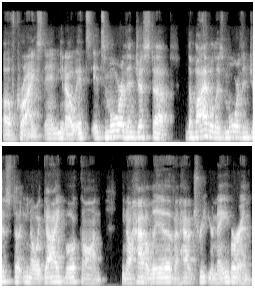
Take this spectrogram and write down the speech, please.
of Christ, and you know, it's it's more than just uh, the Bible is more than just uh, you know a guidebook on you know how to live and how to treat your neighbor. And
